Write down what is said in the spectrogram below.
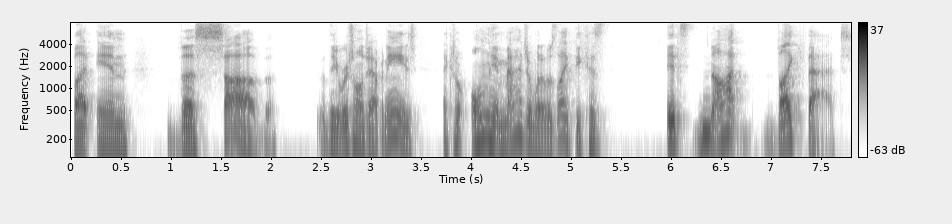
But in the sub, the original Japanese, I can only imagine what it was like because it's not like that.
